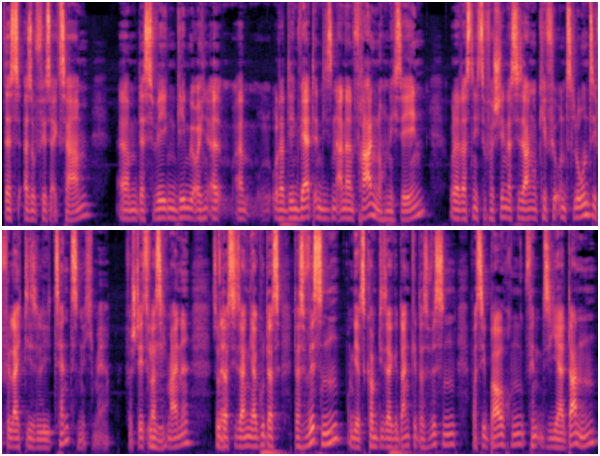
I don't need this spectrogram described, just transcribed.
das, also fürs Examen, ähm, deswegen geben wir euch äh, äh, oder den Wert in diesen anderen Fragen noch nicht sehen oder das nicht zu so verstehen, dass sie sagen, okay, für uns lohnt sich vielleicht diese Lizenz nicht mehr. Verstehst du, was mhm. ich meine? So, ja. dass sie sagen, ja gut, das, das Wissen, und jetzt kommt dieser Gedanke, das Wissen, was sie brauchen, finden sie ja dann,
